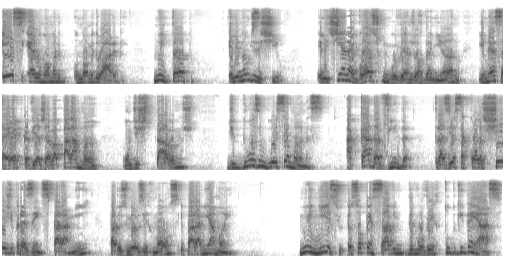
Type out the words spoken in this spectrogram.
esse era o nome, o nome do árabe. No entanto, ele não desistiu. Ele tinha negócios com o governo jordaniano e nessa época viajava para Amman, onde estávamos de duas em duas semanas. A cada vinda, trazia sacolas cheias de presentes para mim, para os meus irmãos e para minha mãe. No início, eu só pensava em devolver tudo que ganhasse,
